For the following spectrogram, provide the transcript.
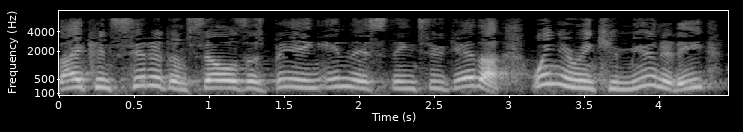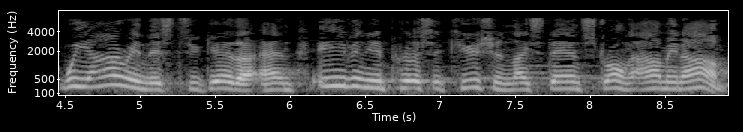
They consider themselves as being in this thing together. When you're in community, we are in this together, and even in persecution, they stand strong, arm in arm.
